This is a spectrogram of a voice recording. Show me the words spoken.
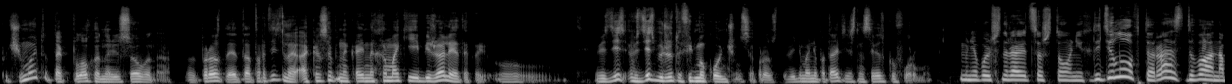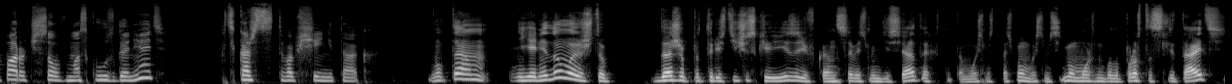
Почему это так плохо нарисовано? Вот просто это отвратительно. А особенно, когда на хромаке бежали, я такой... «О». Ведь Здесь, здесь бюджет у фильма кончился просто. Видимо, они потратились на советскую форму. Мне больше нравится, что у них да делов-то раз-два на пару часов в Москву сгонять. Хотя, кажется, это вообще не так. Ну, там, я не думаю, что даже по туристической визе в конце 80-х, ну, там, 88-м, 87-м можно было просто слетать,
